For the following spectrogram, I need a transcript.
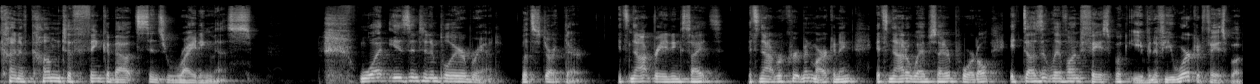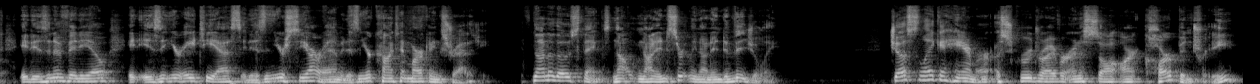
kind of come to think about since writing this. what isn't an employer brand? Let's start there. It's not rating sites. It's not recruitment marketing. It's not a website or portal. It doesn't live on Facebook, even if you work at Facebook. It isn't a video. It isn't your ATS. It isn't your CRM. It isn't your content marketing strategy. None of those things. Not, not certainly not individually. Just like a hammer, a screwdriver, and a saw aren't carpentry,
